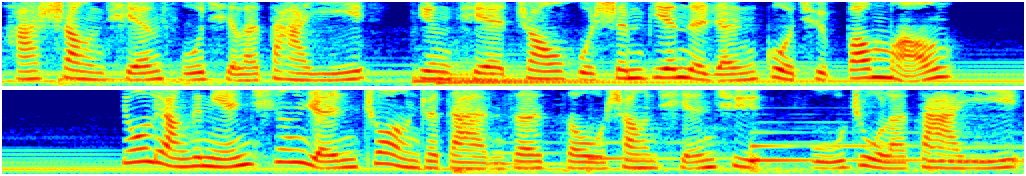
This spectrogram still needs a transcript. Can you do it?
他上前扶起了大姨，并且招呼身边的人过去帮忙。有两个年轻人壮着胆子走上前去扶住了大姨，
